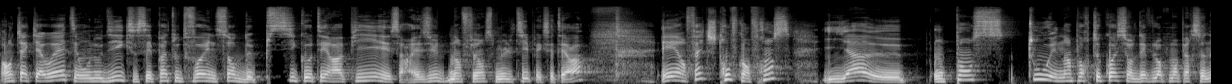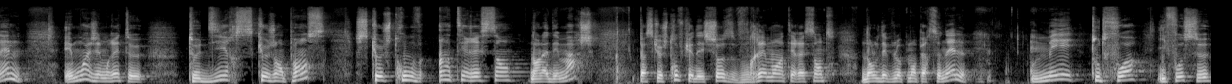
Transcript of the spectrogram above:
en cacahuète et on nous dit que c'est pas toutefois une sorte de psychothérapie et ça résulte d'influences multiples, etc. Et en fait, je trouve qu'en France, euh, on pense tout et n'importe quoi sur le développement personnel. Et moi, j'aimerais te, te dire ce que j'en pense, ce que je trouve intéressant dans la démarche, parce que je trouve qu'il y a des choses vraiment intéressantes dans le développement personnel. Mais toutefois, il faut se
